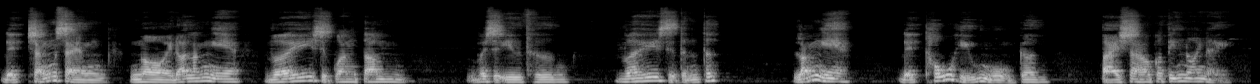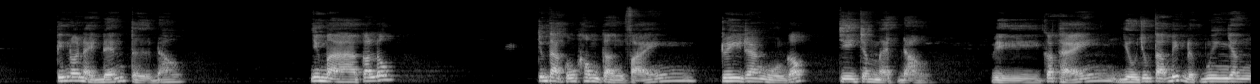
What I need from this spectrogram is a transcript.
để sẵn sàng ngồi đó lắng nghe với sự quan tâm, với sự yêu thương, với sự tỉnh thức, lắng nghe để thấu hiểu nguồn cơn. Tại sao có tiếng nói này? Tiếng nói này đến từ đâu? Nhưng mà có lúc chúng ta cũng không cần phải truy ra nguồn gốc, chi cho mệt đầu. Vì có thể dù chúng ta biết được nguyên nhân,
